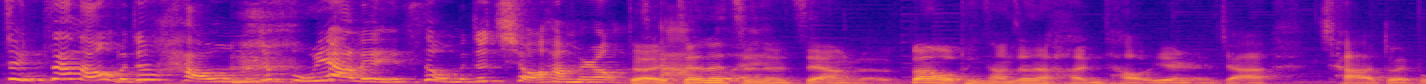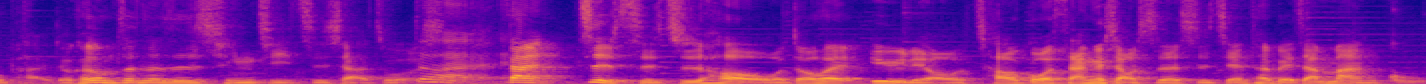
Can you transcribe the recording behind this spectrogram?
紧张，然后我们就好，我们就不要脸一次，我们就求他们让我们 对，真的只能这样了，不然我平常真的很讨厌人家插队不排队。可是我们真的是情急之下做的事。对，但至此之后，我都会预留超过三个小时的时间，特别在曼谷。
